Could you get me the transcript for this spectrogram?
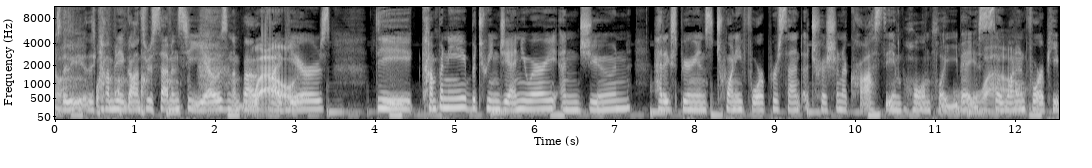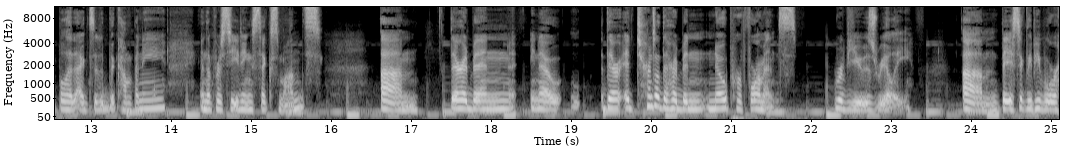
So the, the company had gone through seven CEOs in about Wow. five years. The company between January and June had experienced 24% attrition across the whole employee base. So one in four people had exited the company in the preceding six months. Um, there had been, you know, there. It turns out there had been no performance reviews really. Um, basically, people were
